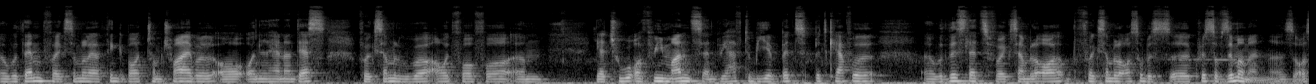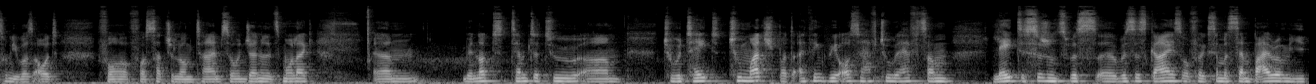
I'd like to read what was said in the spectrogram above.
uh, with them. For example, I think about Tom Trybull or Onel Hernandez, for example, who were out for for um, yeah two or three months, and we have to be a bit bit careful. Uh, with this, let's for example, or for example, also with uh, Christoph Zimmermann uh, so also he was out for for such a long time. So in general, it's more like um, we're not tempted to um, to rotate too much, but I think we also have to have some late decisions with uh, with this guy. So for example, Sam Byram, he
